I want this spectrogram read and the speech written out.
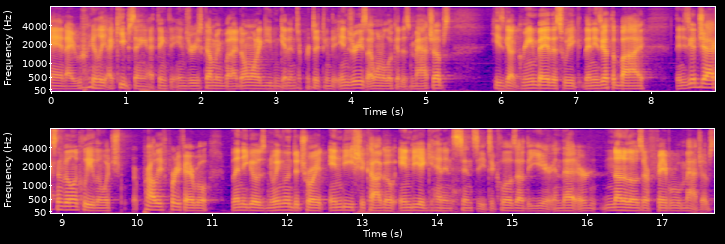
And I really, I keep saying I think the injury's coming, but I don't want to even get into predicting the injuries. I want to look at his matchups. He's got Green Bay this week. Then he's got the bye. Then he's got Jacksonville and Cleveland, which are probably pretty favorable. But then he goes New England, Detroit, Indy, Chicago, Indy again, and Cincy to close out the year. And that are none of those are favorable matchups.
